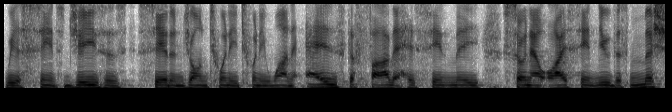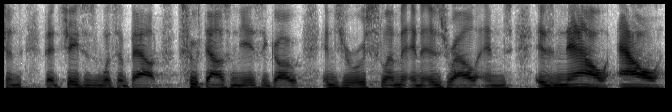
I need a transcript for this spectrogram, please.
we are sent. Jesus said in John 20, 21, As the Father has sent me, so now I sent you. This mission that Jesus was about 2,000 years ago in Jerusalem, in Israel, and is now our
